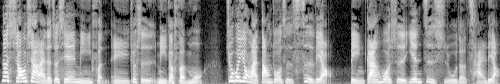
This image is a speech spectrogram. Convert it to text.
那削下来的这些米粉，诶，就是米的粉末，就会用来当做是饲料、饼干或是腌制食物的材料。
